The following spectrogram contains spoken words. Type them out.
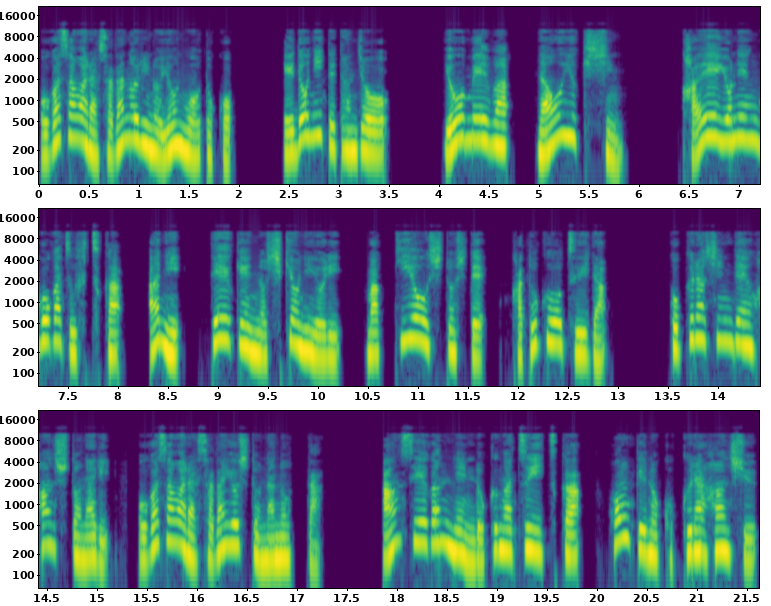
小笠原貞則の4男。江戸にて誕生。幼名は、直行神。嘉永4年5月2日、兄、定賢の死去により、末期養子として家督を継いだ。小倉神殿藩主となり、小笠原貞義と名乗った。安政元年6月5日、本家の小倉藩主、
